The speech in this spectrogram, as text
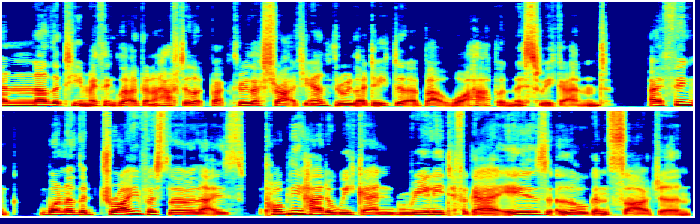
another team I think that are going to have to look back through their strategy and through their data about what happened this weekend. I think one of the drivers, though, that has probably had a weekend really to forget is Logan Sargeant.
